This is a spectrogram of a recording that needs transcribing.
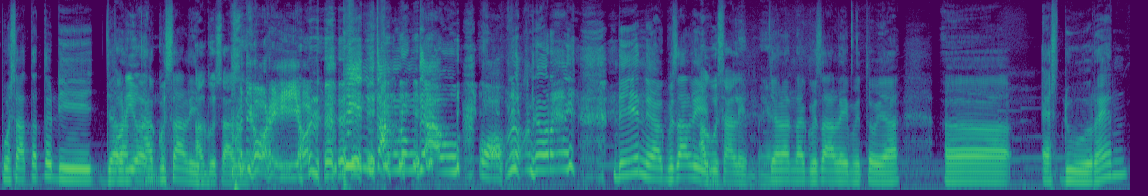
pusatnya tuh di Jalan Orion. Agus Salim. Agus Salim. Di Orion. Bintang dong jauh. Goblok nih orang nih. Di ini Agus Salim. Agus Salim, ya. Jalan Agus Salim itu ya. Eh es duren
